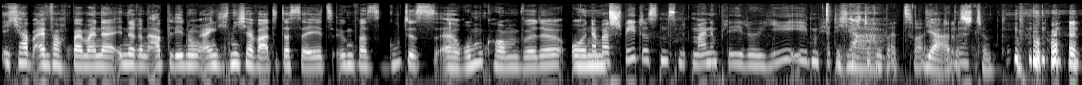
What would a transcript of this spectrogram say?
ich habe einfach bei meiner inneren Ablehnung eigentlich nicht erwartet, dass da jetzt irgendwas Gutes äh, rumkommen würde. Und Aber spätestens mit meinem Plädoyer eben hätte ich Ja, dich doch überzeugt. ja, oder? das stimmt.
